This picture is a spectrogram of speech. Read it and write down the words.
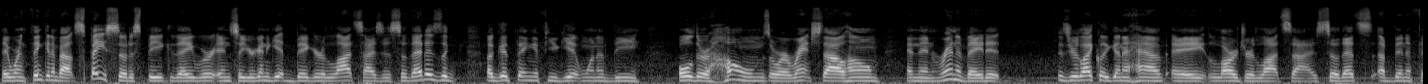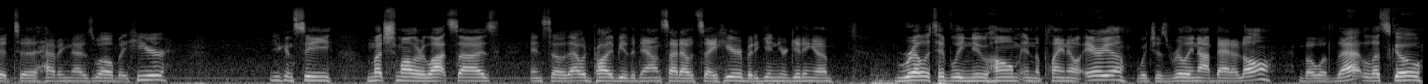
they weren't thinking about space, so to speak. They were, and so you're going to get bigger lot sizes. So that is a, a good thing if you get one of the older homes or a ranch style home and then renovate it is you're likely going to have a larger lot size. So that's a benefit to having that as well. But here you can see much smaller lot size. And so that would probably be the downside I would say here. But again, you're getting a relatively new home in the Plano area, which is really not bad at all. But with that, let's go,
